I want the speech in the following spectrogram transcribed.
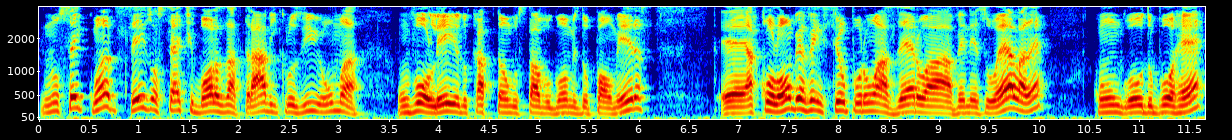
não sei quantos, seis ou sete bolas na trave, inclusive uma um voleio do capitão Gustavo Gomes do Palmeiras. É, a Colômbia venceu por 1 a 0 a Venezuela, né? Com um gol do Borré.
